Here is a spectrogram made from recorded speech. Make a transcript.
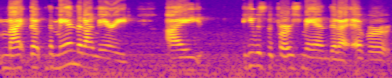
my the the man that I married, I he was the first man that I ever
